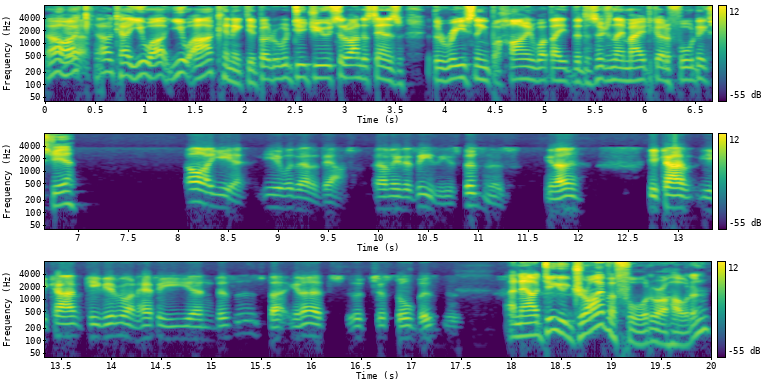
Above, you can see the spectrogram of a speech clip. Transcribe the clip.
Oh, Yeah. okay, okay. You are you are connected, but did you sort of understand as the reasoning behind what they the decision they made to go to Ford next year? Oh yeah, yeah, without a doubt. I mean, it's easy. It's business. You know, you can't you can't keep everyone happy in business, but you know, it's it's just all business. And now, do you drive a Ford or a Holden?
